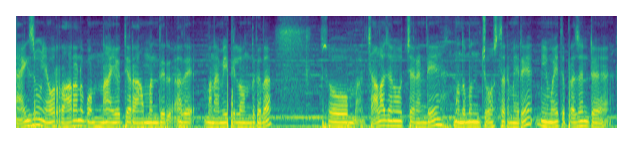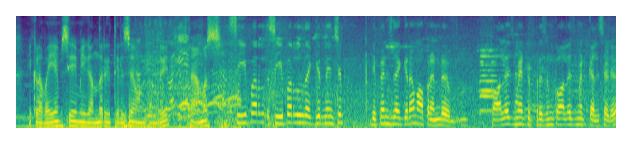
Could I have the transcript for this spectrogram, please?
మ్యాక్సిమం ఎవరు రారనుకుంటున్నా అయోధ్య రామ మందిర్ అదే మన ఎంఈపీలో ఉంది కదా. సో చాలా జనం వచ్చారండి. ముందు ముందు చూస్తారు మీరే. మేమైతే ప్రజెంట్ ఇక్కడ వైఎంసీఏ మీకు అందరికీ తెలిసే ఉంటుంది. ఫేమస్ సీపర్ సీపర్ల దగ్గర నుంచి డిఫెన్స్ దగ్గర మా friend college mate prism college mate కలిశాడు.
